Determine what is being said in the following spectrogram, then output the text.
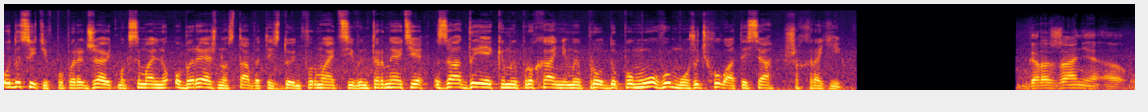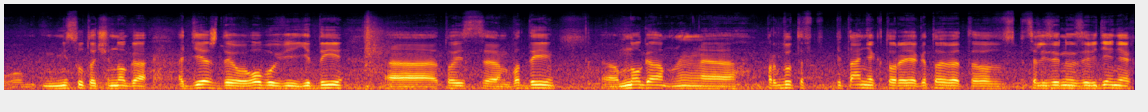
Одеситів попереджають максимально обережно ставитись до інформації в інтернеті. За деякими проханнями про допомогу можуть ховатися шахраї. горожане несут очень много одежды, обуви, еды, э, то есть э, воды, э, много э, продуктов питания, которые готовят в специализированных заведениях.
